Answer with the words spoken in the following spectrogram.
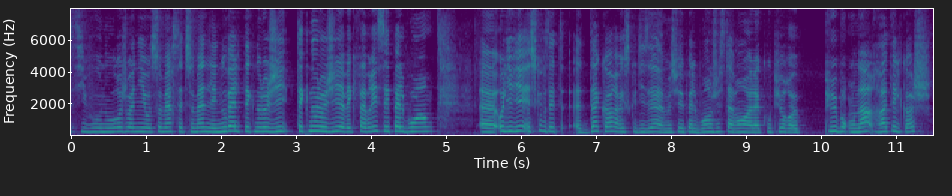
Si vous nous rejoignez au sommaire cette semaine, les nouvelles technologies, technologies avec Fabrice Epelboin. Euh, Olivier, est-ce que vous êtes d'accord avec ce que disait M. Epelboin juste avant la coupure euh, pub On a raté le coche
